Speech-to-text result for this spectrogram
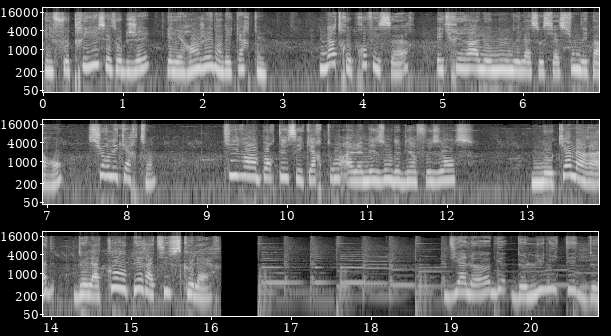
il faut trier ces objets et les ranger dans des cartons. Notre professeur écrira le nom de l'association des parents sur les cartons. Qui va emporter ces cartons à la maison de bienfaisance? Nos camarades de la coopérative scolaire. Dialogue de l'unité 2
